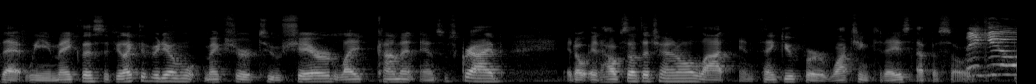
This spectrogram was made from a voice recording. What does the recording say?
that we make this. If you like the video, make sure to share, like, comment, and subscribe. It, it helps out the channel a lot, and thank you for watching today's episode. Thank you!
